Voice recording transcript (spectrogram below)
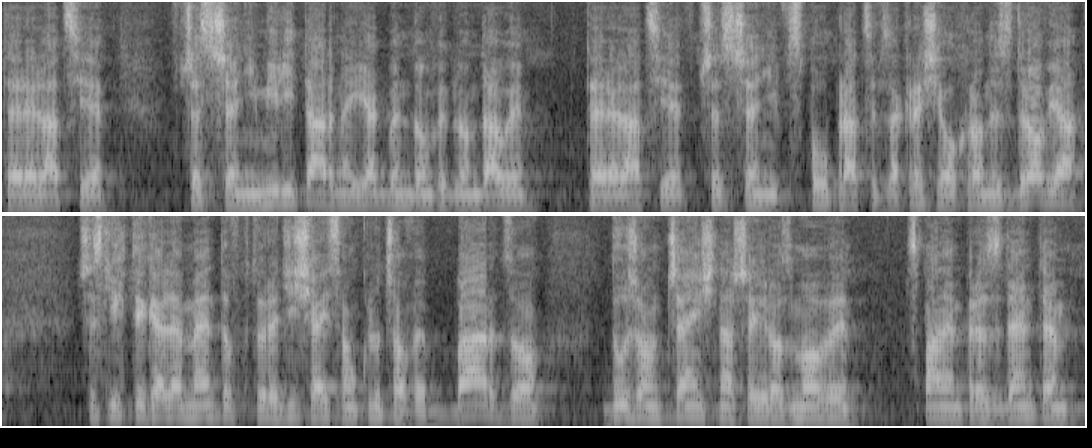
te relacje w przestrzeni militarnej, jak będą wyglądały te relacje w przestrzeni współpracy w zakresie ochrony zdrowia, wszystkich tych elementów, które dzisiaj są kluczowe. Bardzo dużą część naszej rozmowy z panem prezydentem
